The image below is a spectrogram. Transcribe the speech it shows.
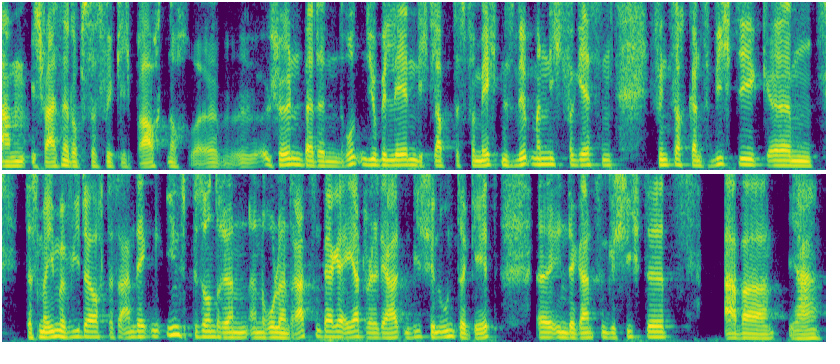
Ähm, ich weiß nicht, ob es das wirklich braucht. Noch äh, schön bei den Rundenjubiläen. Ich glaube, das Vermächtnis wird man nicht vergessen. Ich finde es auch ganz wichtig, ähm, dass man immer wieder auch das Andenken, insbesondere an, an Roland Ratzenberger ehrt, weil der halt ein bisschen untergeht äh, in der ganzen Geschichte. Aber ja,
